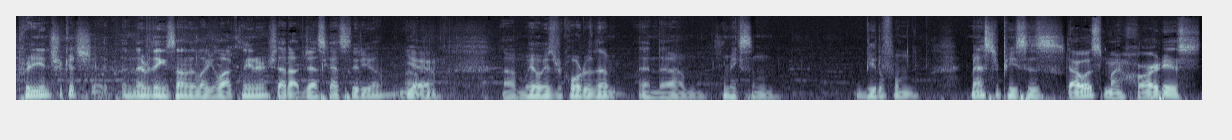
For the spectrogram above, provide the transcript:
pretty intricate shit, and everything sounded like a lot cleaner. Shout out Jazz Cat Studio. Um, Yeah. um, we always record with him, and um, he makes some beautiful masterpieces. That was my hardest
